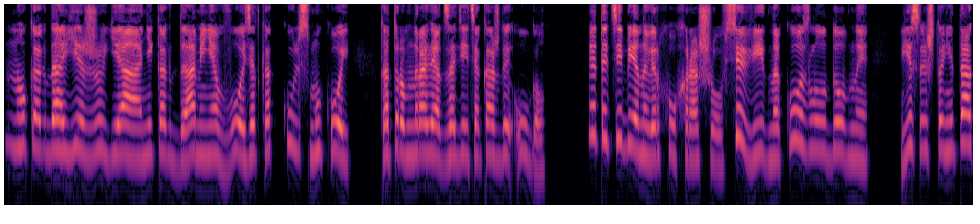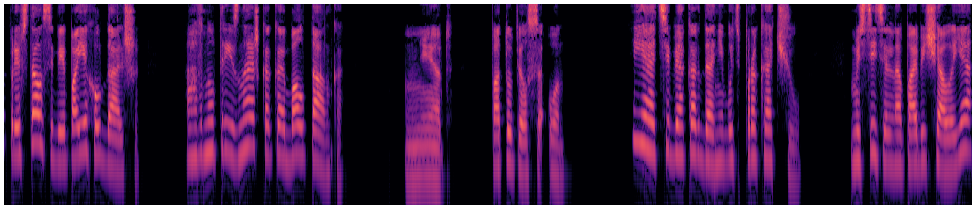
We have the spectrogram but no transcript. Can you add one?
«Ну, когда езжу я, никогда меня возят, как куль с мукой, которым норовят задеть о каждый угол. Это тебе наверху хорошо, все видно, козлы удобные. Если что не так, привстал себе и поехал дальше. А внутри знаешь, какая болтанка?» «Нет», — потупился он. «Я тебя когда-нибудь прокачу», — мстительно пообещала я,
